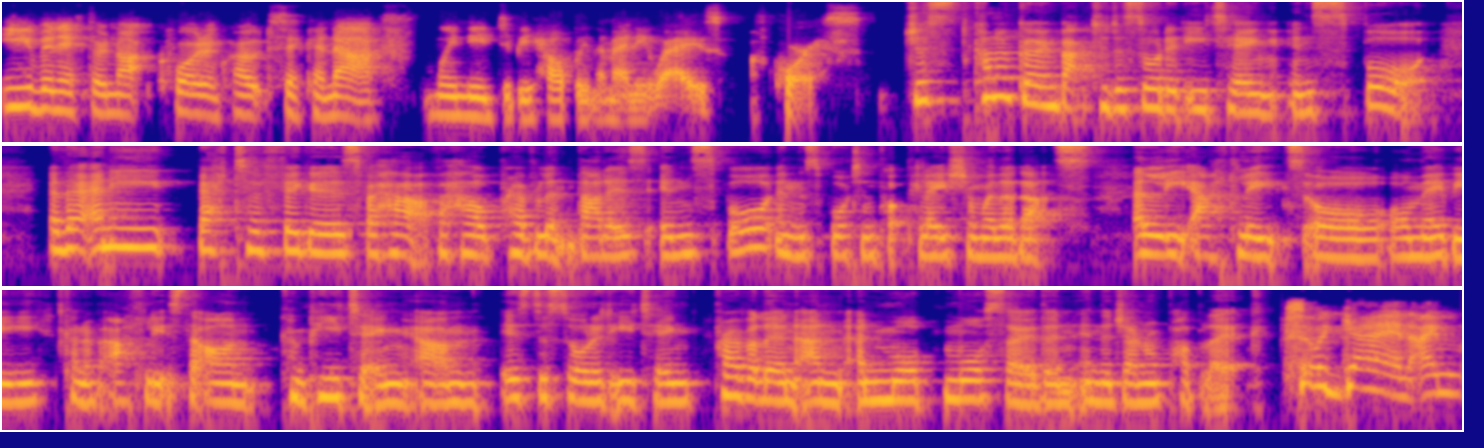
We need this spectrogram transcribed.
even if they're not quote unquote sick enough, we need to be helping them anyways, of course. Just kind of going back to disordered eating in sport, are there any better figures for how for how prevalent that is in sport in the sporting population, whether that's elite athletes or or maybe kind of athletes that aren't competing? Um, is disordered eating prevalent and and more more so than in the general public? So again, I'm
